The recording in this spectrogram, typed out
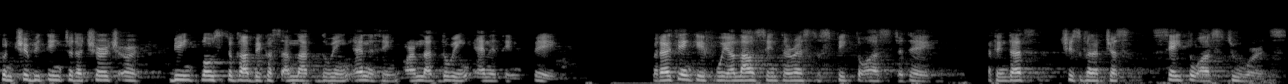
contributing to the church or being close to God because I'm not doing anything or I'm not doing anything big. But I think if we allow St. Therese to speak to us today, I think that's, she's to just say to us two words,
